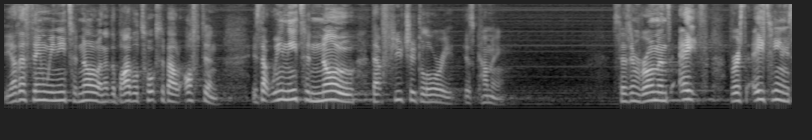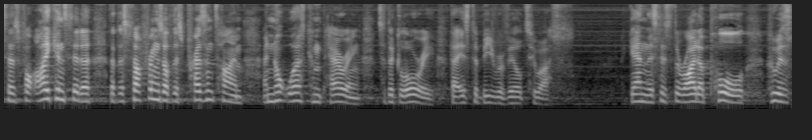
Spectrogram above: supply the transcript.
The other thing we need to know, and that the Bible talks about often, is that we need to know that future glory is coming. It says in Romans 8, verse 18, he says, For I consider that the sufferings of this present time are not worth comparing to the glory that is to be revealed to us. Again, this is the writer Paul, who is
